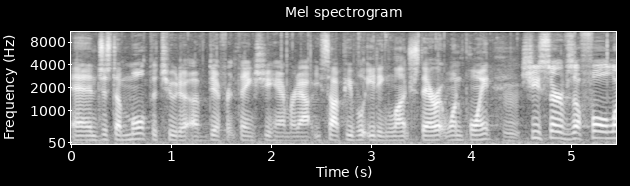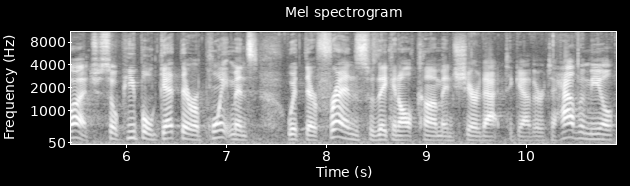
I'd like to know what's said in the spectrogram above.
and just a multitude of different things she hammered out. You saw people eating lunch there at one point. Hmm. She serves a full lunch so people get their appointments with their friends so they can all come and share that together to have a meal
